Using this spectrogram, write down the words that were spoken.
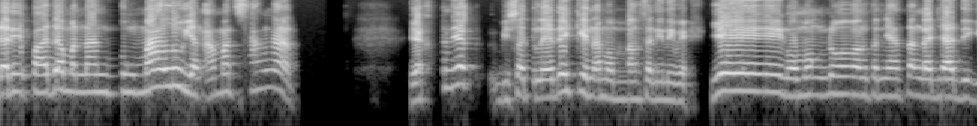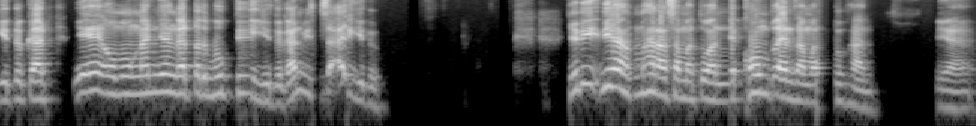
daripada menanggung malu yang amat sangat. Ya kan dia bisa diledekin sama bangsa Niniwe. Ye, ngomong doang ternyata nggak jadi gitu kan. Ye, omongannya nggak terbukti gitu kan. Bisa aja gitu. Jadi dia marah sama Tuhan, dia komplain sama Tuhan. Ya.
